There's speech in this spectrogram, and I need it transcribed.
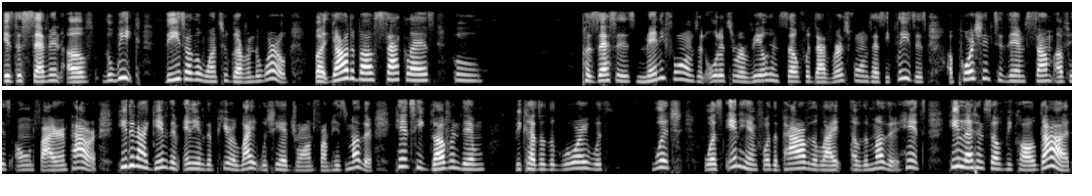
is the seven of the week. These are the ones who govern the world. But Yaldabaoth Saklas, who possesses many forms in order to reveal himself with diverse forms as he pleases, apportioned to them some of his own fire and power. He did not give them any of the pure light which he had drawn from his mother. Hence he governed them because of the glory with which was in him for the power of the light of the mother. Hence he let himself be called God,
